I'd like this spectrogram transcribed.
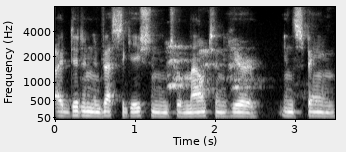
I, did an investigation into a mountain here in Spain.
